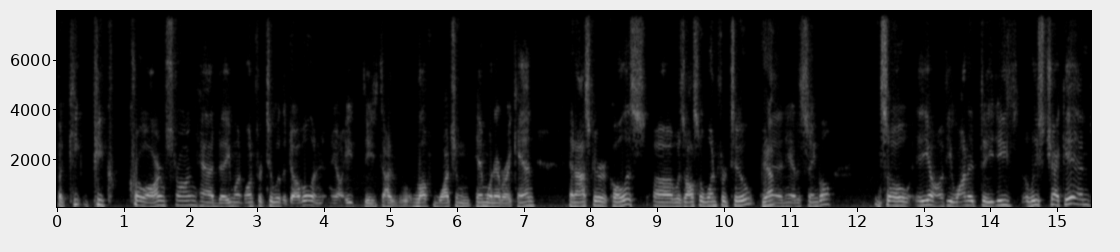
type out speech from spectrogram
but Ke- Pete Crow Armstrong had uh, he went one for two with a double, and you know he, he I love watching him whenever I can. And Oscar Colas uh, was also one for two, Yeah. and he had a single. And so, you know, if you wanted to at least check in,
